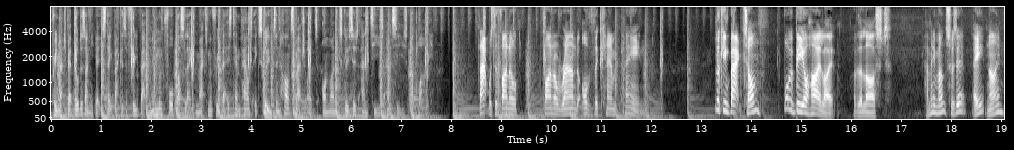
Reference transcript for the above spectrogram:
Pre match bet builders only get your stake back as a free bet. Minimum 4 plus legs. Maximum free bet is £10. Excludes enhanced match odds. Online exclusives and T's and C's apply. That was the final final round of the campaign. Looking back, Tom, what would be your highlight of the last how many months was it? Eight, nine?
